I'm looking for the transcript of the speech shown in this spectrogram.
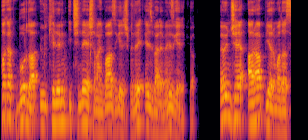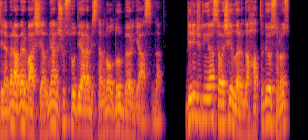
Fakat burada ülkelerin içinde yaşanan bazı gelişmeleri ezberlemeniz gerekiyor. Önce Arap Yarımadası ile beraber başlayalım. Yani şu Suudi Arabistan'ın olduğu bölge aslında. Birinci Dünya Savaşı yıllarında hatırlıyorsunuz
